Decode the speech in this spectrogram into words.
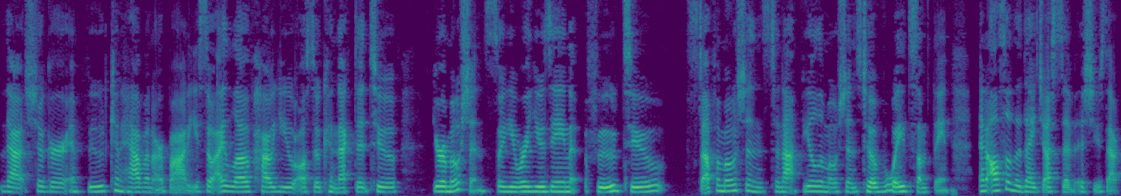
that sugar and food can have on our body. So I love how you also connected to your emotions. So you were using food to stuff emotions, to not feel emotions, to avoid something. And also the digestive issues that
